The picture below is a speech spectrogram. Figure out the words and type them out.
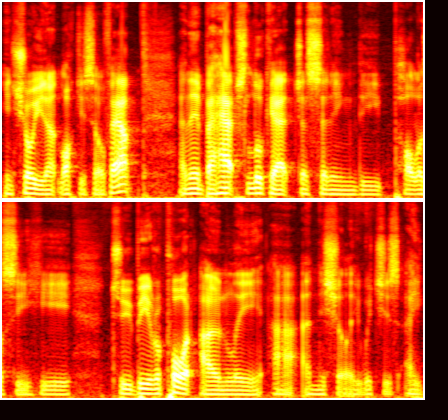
ensure you don't lock yourself out. And then perhaps look at just setting the policy here to be report only uh, initially, which is a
